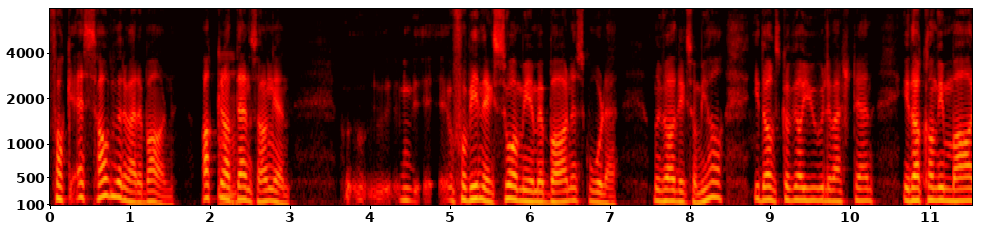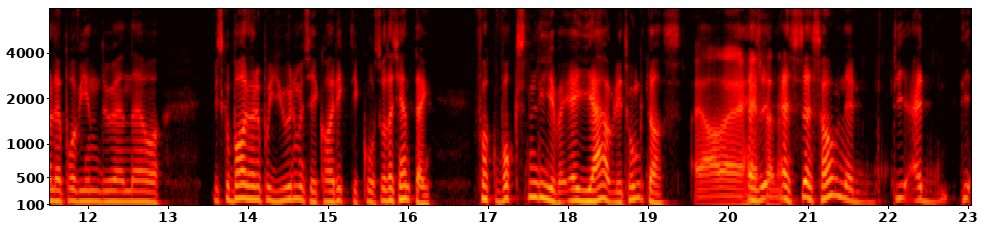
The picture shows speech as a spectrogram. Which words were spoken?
Fuck, jeg savner å være barn. Akkurat mm. den sangen uh, forbinder jeg så mye med barneskole. Når vi hadde liksom Ja, i dag skal vi ha juleverksted. I dag kan vi male på vinduene. og Vi skal bare høre på julemusikk og ha riktig kos. Og da kjente jeg Fuck, voksenlivet er jævlig tungt, ass. Ja, det er helt helt jeg, enig. jeg savner de, de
